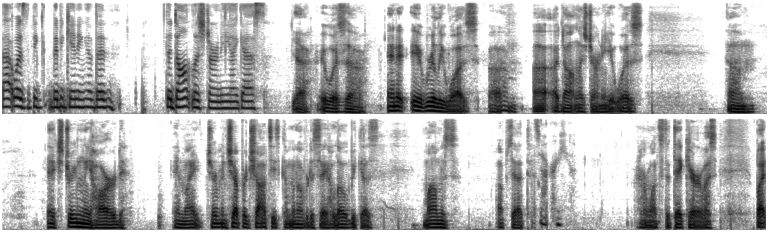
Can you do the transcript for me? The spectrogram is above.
that was the, the beginning of the the dauntless journey, I guess. Yeah, it was, uh, and it, it really was um, a, a dauntless journey. It was um, extremely hard. And my German Shepherd Shotzi's coming over to say hello because mom is upset. Sorry. Her wants to take care of us. But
